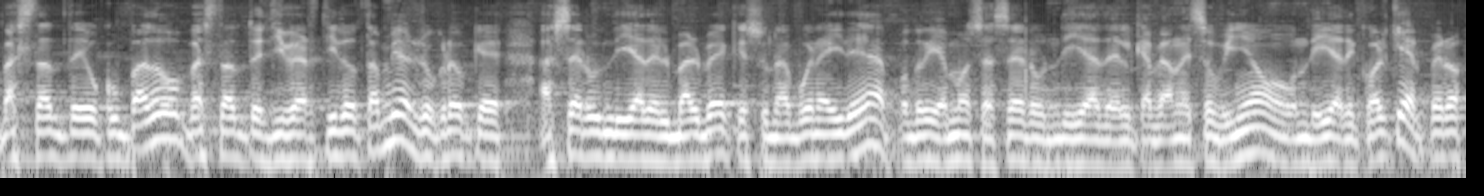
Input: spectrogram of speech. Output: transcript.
bastante ocupado, bastante divertido también. Yo creo que hacer un día del Malbec es una buena idea. Podríamos hacer un día del Cabernet Sauvignon o un día de cualquier, pero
